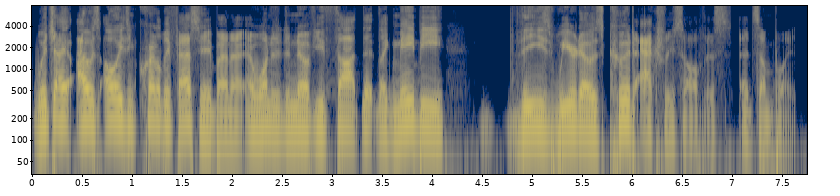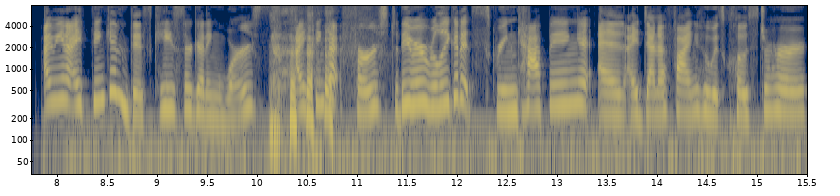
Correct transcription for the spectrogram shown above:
which I, I was always incredibly fascinated by and I, I wanted to know if you thought that like maybe these weirdos could actually solve this at some point. I mean, I think in this case they're getting worse. I think at first they were really good at screen capping and identifying who was close to her.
